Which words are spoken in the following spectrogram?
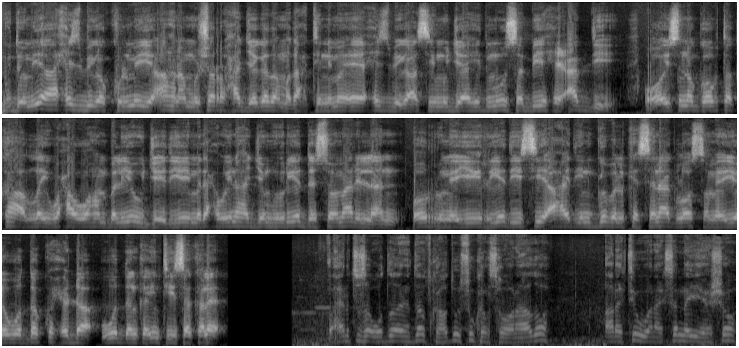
guddoomiyaha xisbiga kulmiya ahna musharaxa jegada madaxtinimo ee xisbigaasi mujaahid muuse biixi cabdi oo isna goobta ka hadlay waxa uu hambalyo u jeediyey madaxweynaha jamhuuriyadda somalilan oo rumeeyey riyadiisii ahayd in gobolka sanaag loo sameeyo waddo ku xidha waddanka intiisa kale. Waxaynu tusaa waddada in dadku hadduu isu kalsoonaado aragti wanaagsanna yeesho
